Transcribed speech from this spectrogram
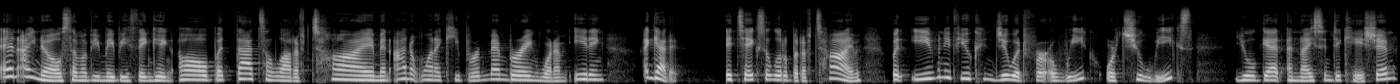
And I know some of you may be thinking, oh, but that's a lot of time, and I don't want to keep remembering what I'm eating. I get it. It takes a little bit of time, but even if you can do it for a week or two weeks, you'll get a nice indication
